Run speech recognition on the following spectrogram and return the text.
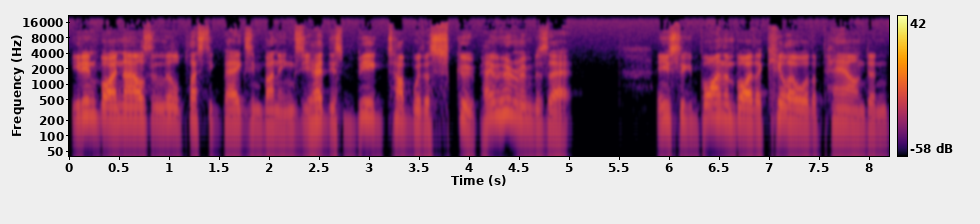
you didn't buy nails in little plastic bags in Bunnings. You had this big tub with a scoop. Hey, Who remembers that? I used to buy them by the kilo or the pound, and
